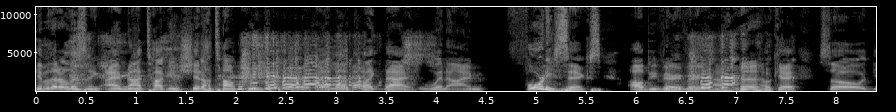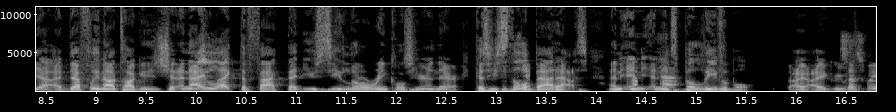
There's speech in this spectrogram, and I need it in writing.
people that are listening. I am not talking shit on Tom Cruise. if I look like that when I'm 46, I'll be very, very happy. Okay, so yeah, I'm definitely not talking shit, and I like the fact that you see little wrinkles here and there because he's still a badass, and and, and it's believable. I, I agree. With Since we,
